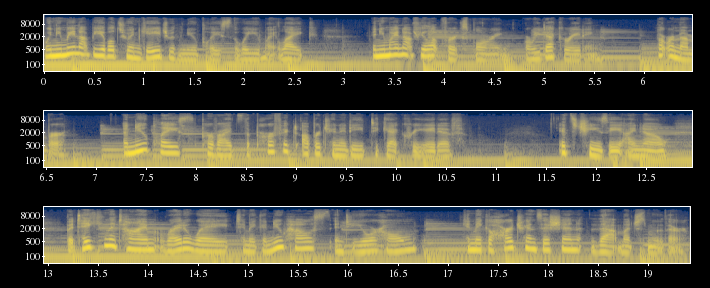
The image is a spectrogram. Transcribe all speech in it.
when you may not be able to engage with a new place the way you might like, and you might not feel up for exploring or redecorating. But remember, a new place provides the perfect opportunity to get creative. It's cheesy, I know but taking the time right away to make a new house into your home can make a hard transition that much smoother.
